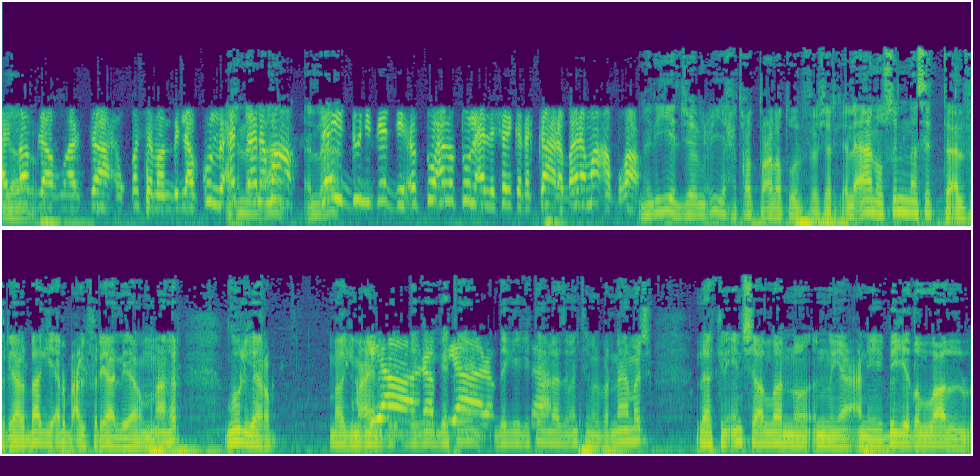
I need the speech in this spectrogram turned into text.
المبلغ وأرتاح وقسما بالله. كله حتى أنا ما لا. يدوني في يدي يحطوه على طول على شركة الكهرباء. أنا ما أبغاه. هي الجمعية حتحطه على طول في الشركة الآن وصلنا ستة ألف ريال. باقي أربعة ألف ريال يا أم ماهر. قولي يا رب. باقي معي رب، دقيقتين رب. دقيقتين لازم أنتهي من البرنامج. لكن إن شاء الله إنه إنه يعني بيض الله ال-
